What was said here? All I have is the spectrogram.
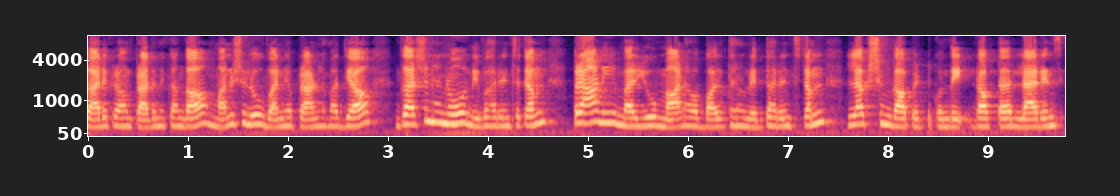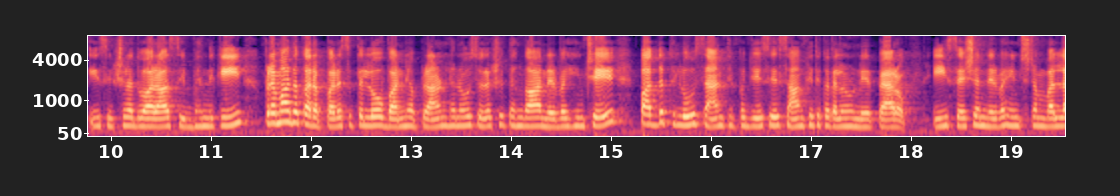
కార్యక్రమం ప్రాథమికంగా మనుషులు వన్యప్రాణుల మధ్య ఘర్షణను నివారించడం ప్రాణి మరియు మానవ బాధ్యతను నిర్ధారించడం లక్ష్యంగా పెట్టుకుంది. డాక్టర్ లారెన్స్ ఈ శిక్షణ ద్వారా సిబ్బందికి ప్రమాదకర పరిస్థితుల్లో వన్యప్రాణులను సురక్షితంగా నిర్వహించే పద్ధతులు శాంతింపజేసే సాంకేతికతలను నేర్పారు. ఈ సెషన్ నిర్వహించడం వల్ల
